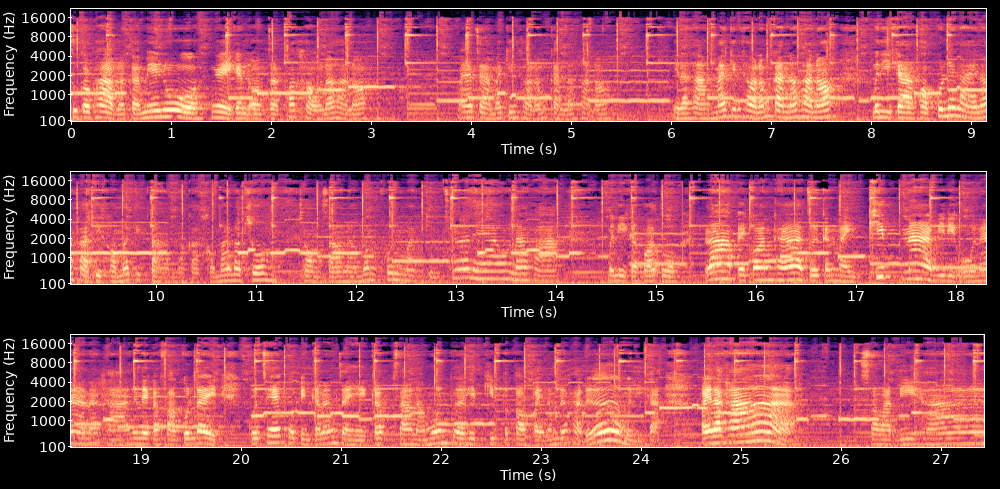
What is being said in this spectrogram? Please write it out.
สุขภาพแล้วก็เมนูเงยกันออกจากข้อเขาเนาะค่ะเนาะมาจ้ะมากินข้าวน้ำกันเนาะค่ะเนาะนี่แหละค่ะมากินข้าวน้ำกันเนาะค่ะเนาะมณีกาขอบคุณหลายๆเนาะค่ะที่เขามาติดตามแล้วก็เขามารับชมช่องสาวน้ำมันต์คุณมากินเชื่อแล้วนะคะ วันนี้ก็ขอตัวลาไปก่อนค่ะ เจอกันใหม่คลิปหน้าวิดีโอหน้านะคะยังไงก็ฝากกดไลค์กดแชร์เพื่อเป็นกำลังใจให้กับสาวหนาม้วนเพื่อเฮ็ดคลิปต่อๆไปน้ำเด้อค่ะเด้อมือนี้ก็ไปละค่ะ สวัสดีค่ะ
